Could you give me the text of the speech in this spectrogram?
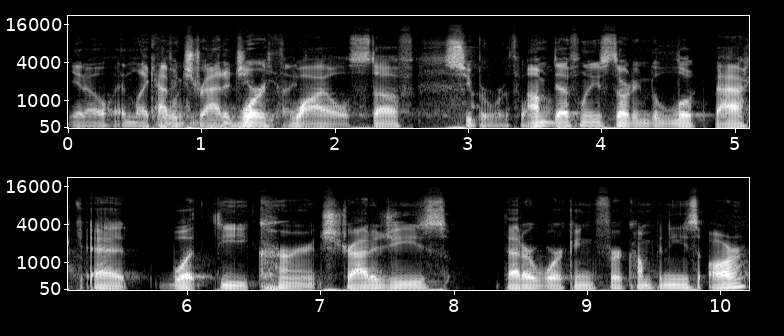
you know, and like having strategy worthwhile stuff. super worthwhile. I'm definitely starting to look back at what the current strategies that are working for companies are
